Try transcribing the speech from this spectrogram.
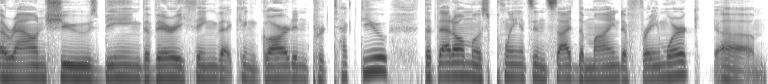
around shoes being the very thing that can guard and protect you that that almost plants inside the mind a framework um,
